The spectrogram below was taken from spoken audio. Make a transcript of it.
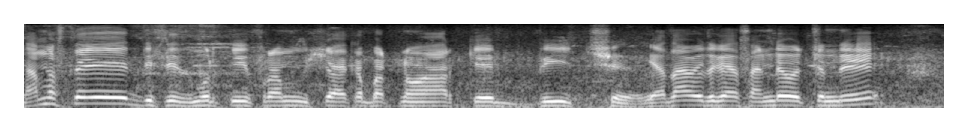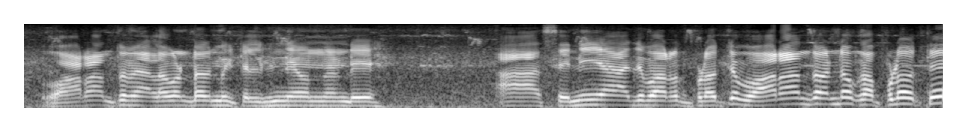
నమస్తే this is Murthy from Visakhapatnam RK beach. యథావిధిగా సండే వచ్చింది. వారాంతం ఎలా ఉంటుందో మీకు తెలిసిందే ఉందండి. ఆ శని ఆదివారం ఇప్పుడు వచ్చే వారాంతం అంటే ఒకప్పుడు వస్తే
